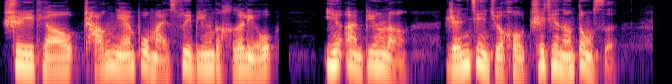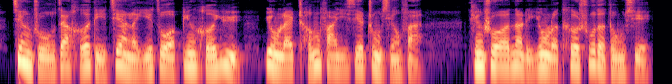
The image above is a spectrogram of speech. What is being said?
是一条常年布满碎冰的河流，阴暗冰冷，人进去后直接能冻死。境主在河底建了一座冰河狱，用来惩罚一些重刑犯。听说那里用了特殊的东西，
